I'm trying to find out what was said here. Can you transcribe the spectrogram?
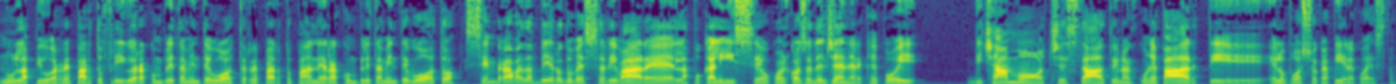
Nulla più, il reparto frigo era completamente vuoto, il reparto pane era completamente vuoto, sembrava davvero dovesse arrivare l'apocalisse o qualcosa del genere, che poi diciamo c'è stato in alcune parti e lo posso capire questo.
